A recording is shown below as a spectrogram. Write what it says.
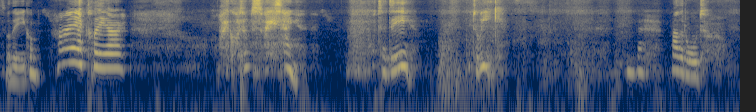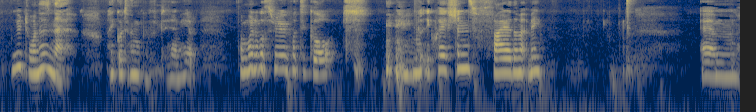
So there you go. Hiya, Claire. Oh my god, I'm sweating. What a day. What a week. Rather old. Weird one, isn't it? Oh my god, I'm, I'm here. I'm going to go through what I got. got any questions? Fire them at me. Um.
